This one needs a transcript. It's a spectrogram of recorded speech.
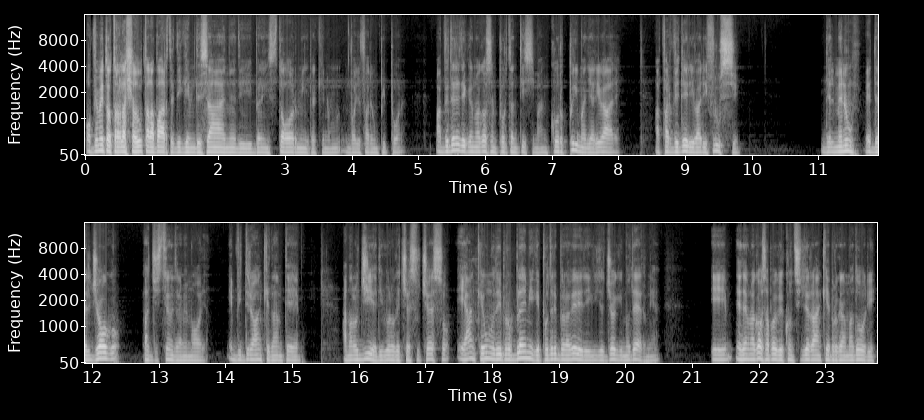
Ovviamente ho tralasciato tutta la parte di game design, di brainstorming, perché non voglio fare un pippone. Ma vedrete che è una cosa importantissima, ancora prima di arrivare a far vedere i vari flussi del menu e del gioco, la gestione della memoria e vi dirò anche tante analogie di quello che ci è successo e anche uno dei problemi che potrebbero avere dei videogiochi moderni. Eh. E, ed è una cosa poi che consiglierò anche ai programmatori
